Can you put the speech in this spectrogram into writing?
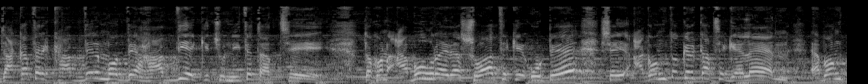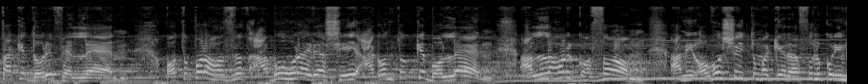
জাকাতের খাদ্যের মধ্যে হাত দিয়ে কিছু নিতে চাচ্ছে। তখন আবু হুরাইরা শোয়া থেকে উঠে সেই আগন্তকের কাছে গেলেন এবং তাকে ধরে ফেললেন। অতপর হজরত আবু হুরাইরা সেই আগন্তককে বললেন, আল্লাহর কসম, আমি অবশ্যই তোমাকে রাসুল করিম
